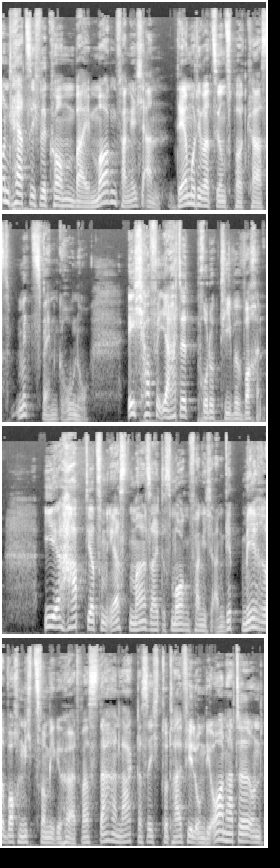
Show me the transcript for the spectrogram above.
und herzlich willkommen bei Morgen fange ich an, der Motivationspodcast mit Sven Gruno. Ich hoffe, ihr hattet produktive Wochen. Ihr habt ja zum ersten Mal seit es Morgen fange ich an gibt mehrere Wochen nichts von mir gehört, was daran lag, dass ich total viel um die Ohren hatte und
